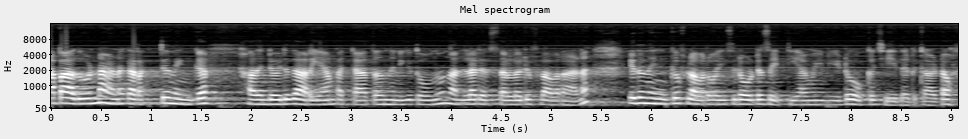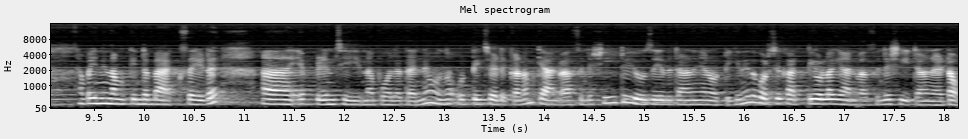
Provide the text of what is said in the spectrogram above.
അപ്പോൾ അതുകൊണ്ടാണ് കറക്റ്റ് നിങ്ങൾക്ക് അതിന്റെ ഒരു ഇത് അറിയാൻ പറ്റാത്തതെന്ന് എനിക്ക് തോന്നുന്നു. നല്ല രസമുള്ളൊരു ഫ്ലവറാണ് ഇത് നിങ്ങൾക്ക് ഫ്ലവർ വൈസിലോട്ട് സെറ്റ് ചെയ്യാൻ വേണ്ടിയിട്ടും ഒക്കെ ചെയ്തെടുക്കാം കേട്ടോ. അപ്പോൾ ഇനി നമുക്കിന്റെ ബാക്ക് സൈഡ് എപ്പോഴും ചെയ്യുന്ന പോലെ തന്നെ ഒന്ന് ഒട്ടിച്ചെടുക്കണം. ക്യാൻവാസിന്റെ ഷീറ്റ് യൂസ് ചെയ്തിട്ടാണ് ഞാൻ ഒട്ടിക്കുന്നത്. ഇത് കുറച്ച് കട്ടിയുള്ള ക്യാൻവാസിന്റെ ഷീറ്റാണ് കേട്ടോ.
